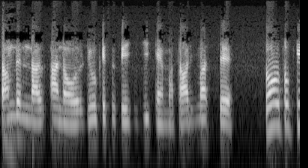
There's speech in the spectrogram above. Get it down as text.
残念な、あの、流血政治事件またありまして、その時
